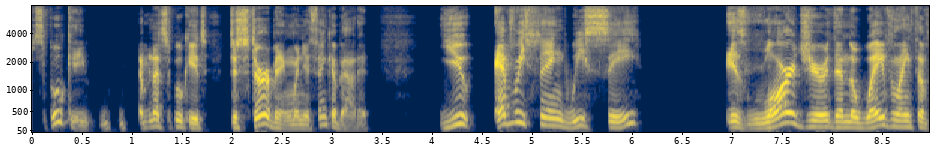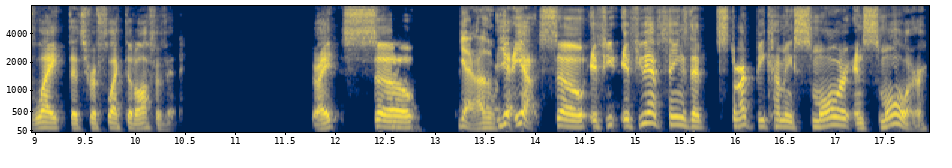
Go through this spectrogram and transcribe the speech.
spooky? I mean, not spooky. It's disturbing when you think about it. You everything we see is larger than the wavelength of light that's reflected off of it. Right. So Yeah. yeah, yeah. So if you if you have things that start becoming smaller and smaller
